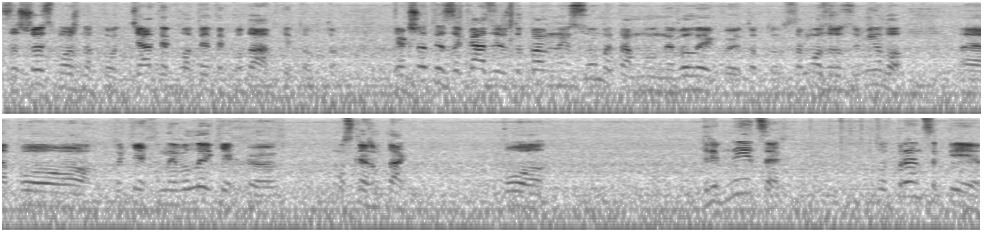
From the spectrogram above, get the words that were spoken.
за щось можна почати платити податки. Тобто, якщо ти заказуєш до певної суми, там ну невеликої, тобто само зрозуміло, по таких невеликих, е, ну скажімо так, по дрібницях, то в принципі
